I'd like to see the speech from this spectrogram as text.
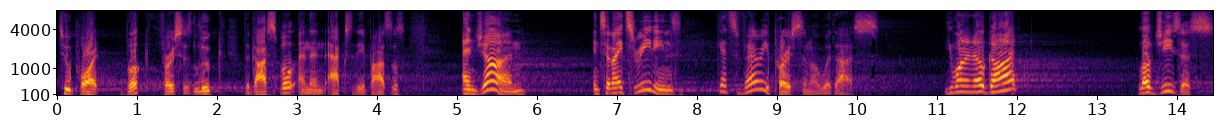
two part book. First is Luke, the Gospel, and then Acts of the Apostles. And John, in tonight's readings, gets very personal with us. You want to know God? Love Jesus.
